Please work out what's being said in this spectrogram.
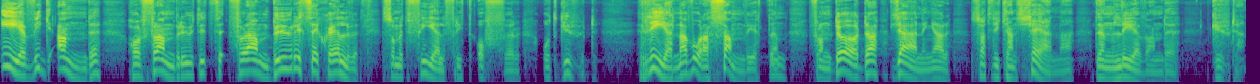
evig ande har frambrutit, framburit sig själv som ett felfritt offer åt Gud, rena våra samveten från döda gärningar så att vi kan tjäna den levande Guden.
